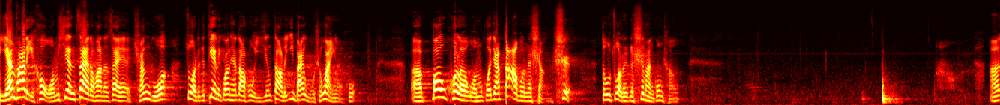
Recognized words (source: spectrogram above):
研发了以后，我们现在的话呢，在全国做这个电力光纤到户，已经到了一百五十万用户。呃，包括了我们国家大部分的省市都做了这个示范工程。啊，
